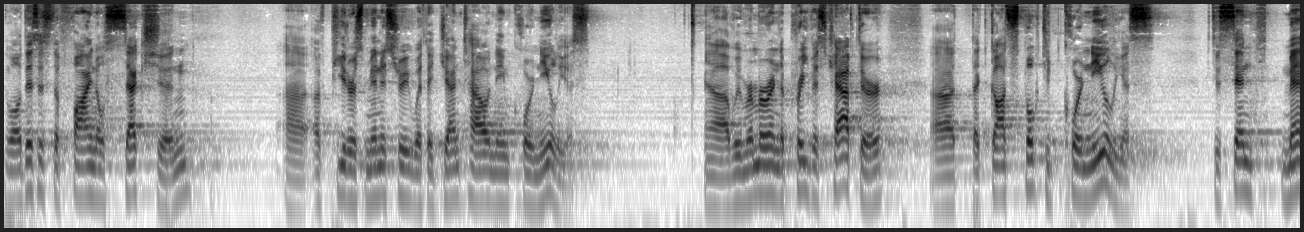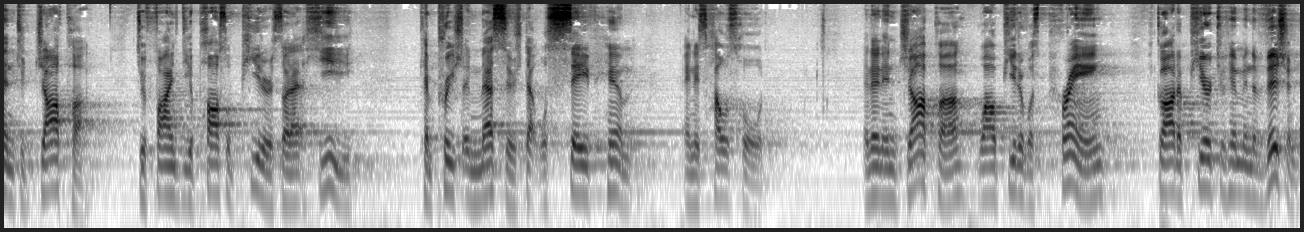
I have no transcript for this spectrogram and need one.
Well, this is the final section uh, of Peter's ministry with a Gentile named Cornelius. Uh, we remember in the previous chapter uh, that God spoke to Cornelius to send men to Joppa to find the Apostle Peter so that he can preach a message that will save him and his household. And then in Joppa, while Peter was praying, God appeared to him in a vision.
